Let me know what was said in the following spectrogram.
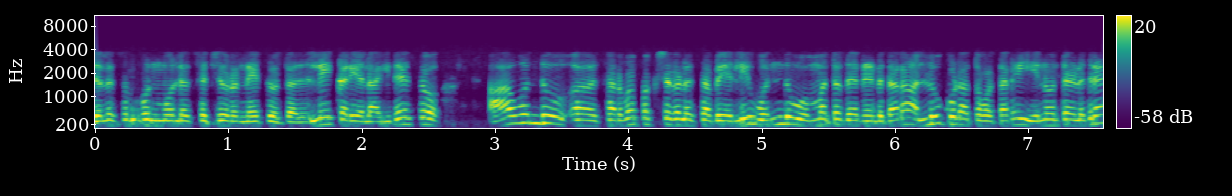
ಜಲಸಂಪನ್ಮೂಲ ಸಚಿವರ ನೇತೃತ್ವದಲ್ಲಿ ಕರೆಯಲಾಗಿದೆ. ಸೊ ಆ ಒಂದು ಸರ್ವಪಕ್ಷಗಳ ಸಭೆಯಲ್ಲಿ ಒಂದು ಒಮ್ಮತದ ನಿರ್ಧಾರ ಅಲ್ಲೂ ಕೂಡ ತಗೋತಾರೆ. ಏನು ಅಂತ ಹೇಳಿದ್ರೆ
